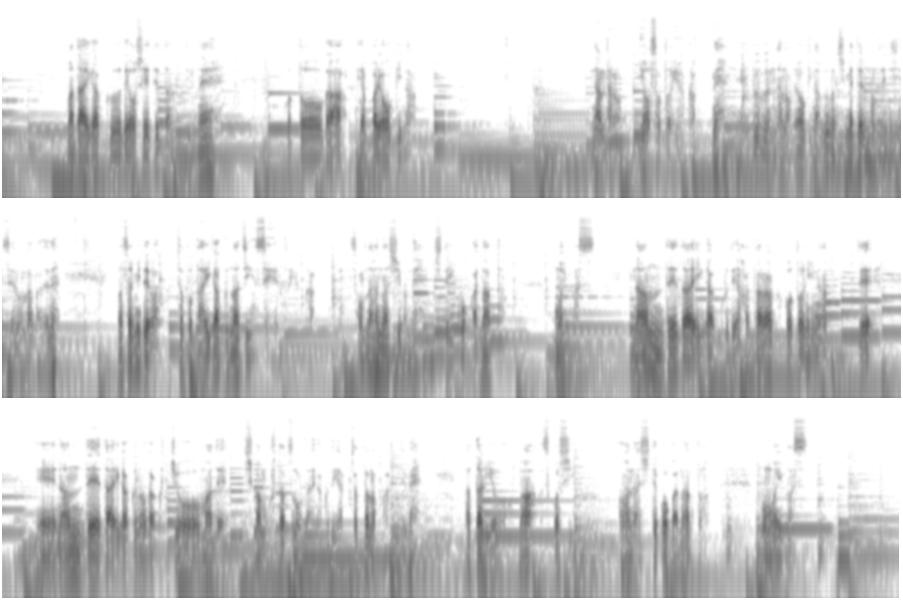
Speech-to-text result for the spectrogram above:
まあ大学で教えてたっていうね、ことがやっぱり大きななんだろう、要素というか、ね、えー、部分なので、大きな部分占めてるので、人生の中でね。まあ、そういう意味では、ちょっと大学な人生というか、そんな話をね、していこうかなと思います。なんで大学で働くことになって、えー、なんで大学の学長まで、しかも2つの大学でやっちゃったのかってね、あたりを、まあ少しお話していこうかなと思います。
